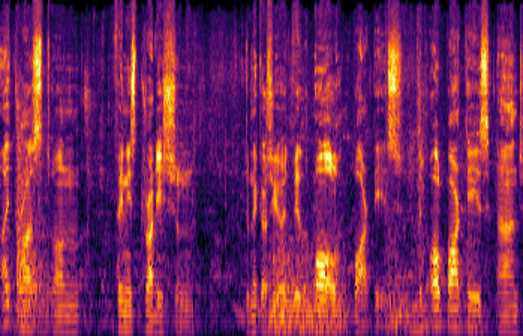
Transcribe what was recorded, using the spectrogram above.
I trust on Finnish tradition to negotiate with all parties, with all parties and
